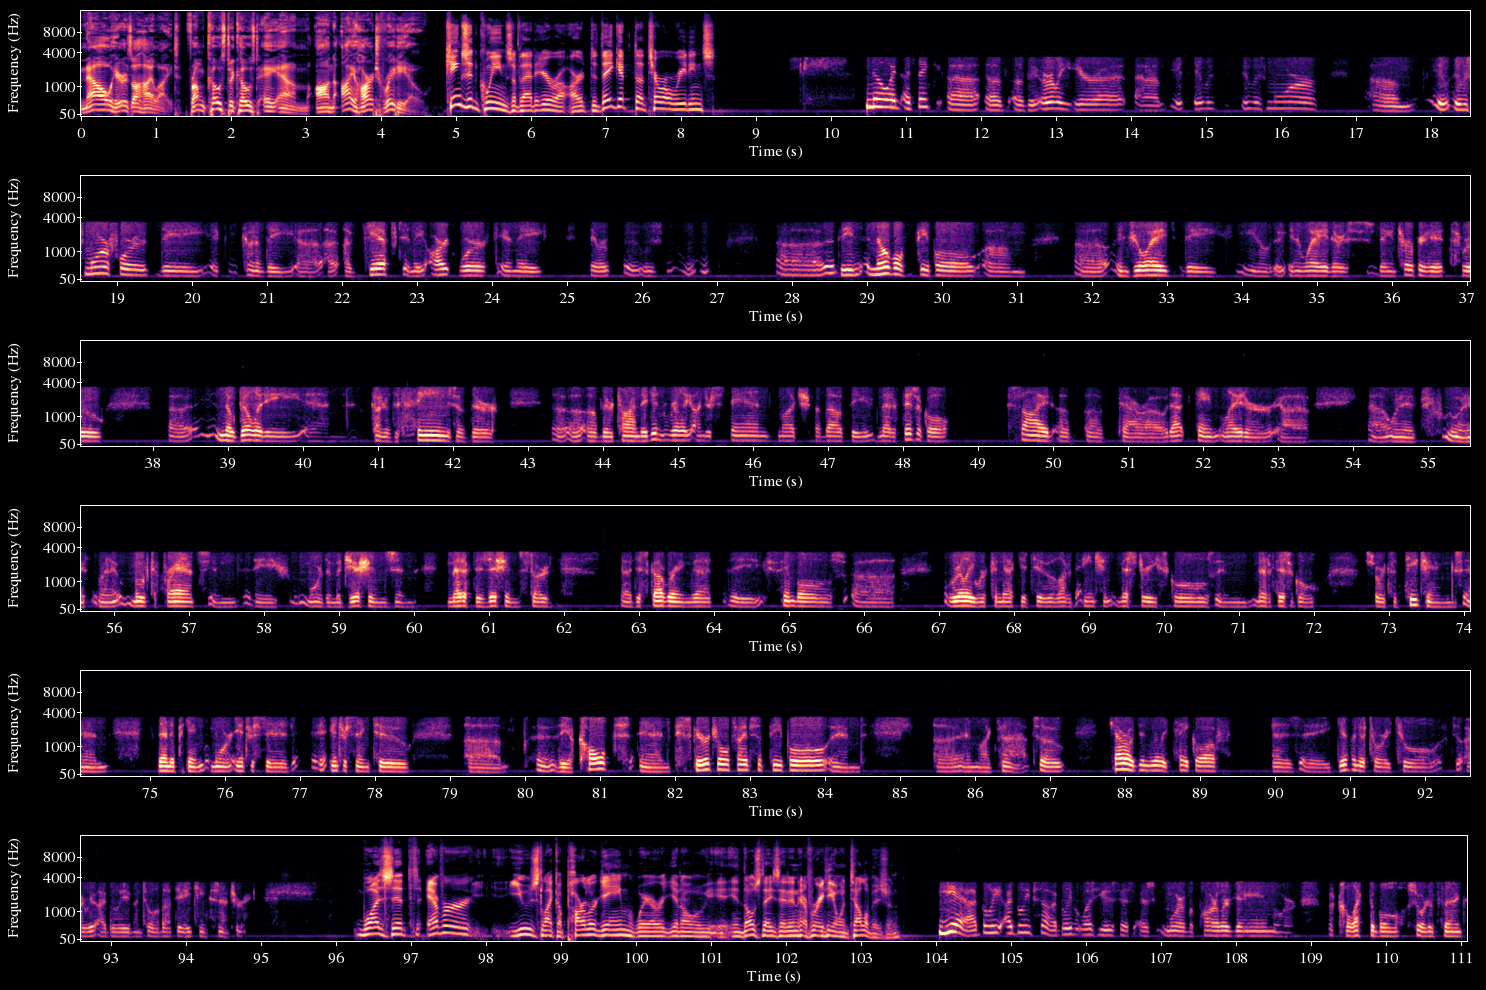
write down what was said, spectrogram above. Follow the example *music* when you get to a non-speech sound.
Now, here's a highlight from Coast to Coast AM on iHeartRadio. Kings and queens of that era, Art, did they get uh, tarot readings? No, I, I think uh, of, of the early era, uh, it, it was it was more um, it, it was more for the kind of the uh, a, a gift in the artwork in the they were it was uh, the noble people um, uh, enjoyed the you know in a way there's they interpreted it through uh, nobility and kind of the themes of their uh, of their time. They didn't really understand much about the metaphysical side of, of tarot. That came later uh, when it when it when it moved to France and the more the magicians and metaphysicians started uh, discovering that the symbols uh, really were connected to a lot of ancient mystery schools and metaphysical sorts of teachings, and then it became more interested interesting to uh, the occult and spiritual types of people and uh, and like that. So tarot didn't really take off as a divinatory tool, to, I, I believe, until about the 18th century. Was it ever used like a parlor game where, you know, in those days they didn't have radio and television? Yeah, I believe I believe so. I believe it was used as, as more of a parlor game or a collectible sort of thing.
